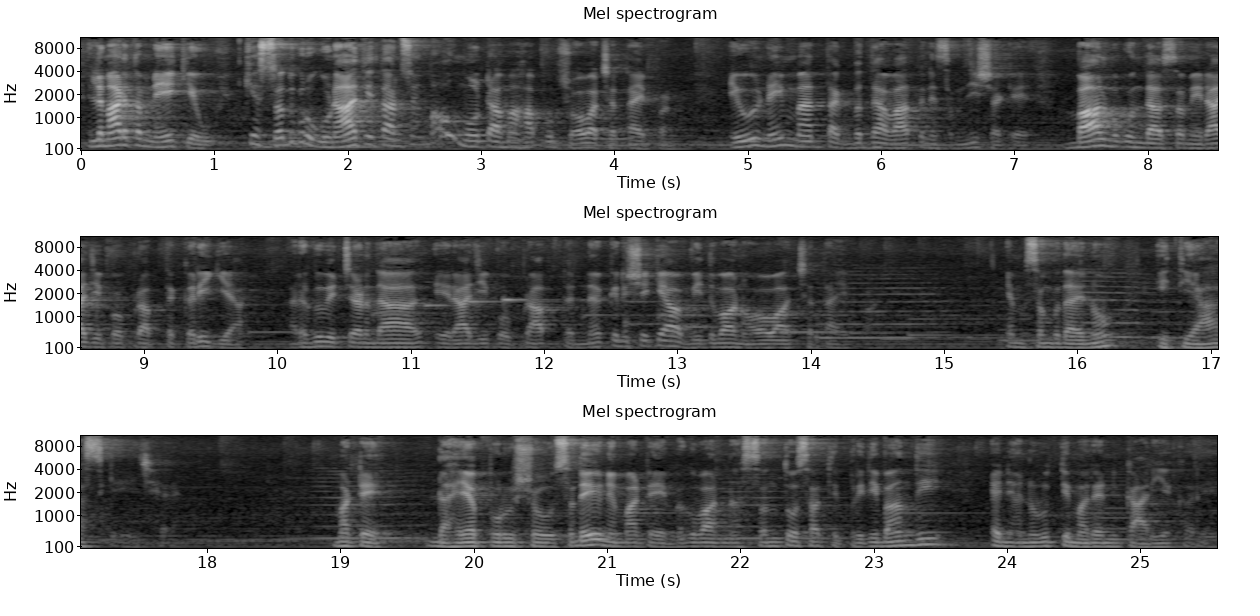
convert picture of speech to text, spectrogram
એટલે મારે તમને એ કેવું કે સદગુરુ ગુણાતીતાન સ્વામી બહુ મોટા મહાપુરુષ હોવા છતાંય પણ એવું નહીં માનતા બધા વાતને સમજી શકે. બાલ મુકુદાસ સ્વામી રાજીપો પ્રાપ્ત કરી ગયા. રઘુવીર ચરણદાસ એ રાજીપો પ્રાપ્ત ન કરી શક્યા, વિદ્વાન હોવા છતાંય પણ. એમ સમુદાયનો ઇતિહાસ કહે. માટે ડાહ્યા પુરુષો સદૈવને માટે ભગવાનના સંતો સાથે પ્રીતિ બાંધી એની અનુવૃત્તિમાં રહીને કાર્ય કરે.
